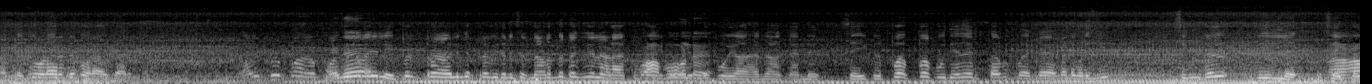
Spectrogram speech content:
ഒറ്റയ്ക്ക് പോണവരുണ്ട് കുറെ പ- ഇപ്പൊ ട്രാവലിംഗ് എത്ര വിതരിച്ചു നടന്നിട്ടൊക്കെ. പോയി ആൾക്കാരുടെ സൈക്കിൾ ഇപ്പൊ ഇപ്പൊ പുതിയ നൃത്തം മറ്റേ കണ്ടുപിടിച്ച് സിംഗിൾ വീലിൽ സൈക്കിൾ.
